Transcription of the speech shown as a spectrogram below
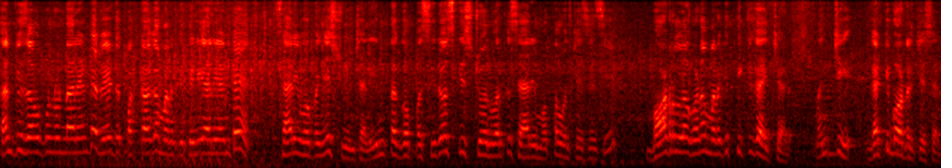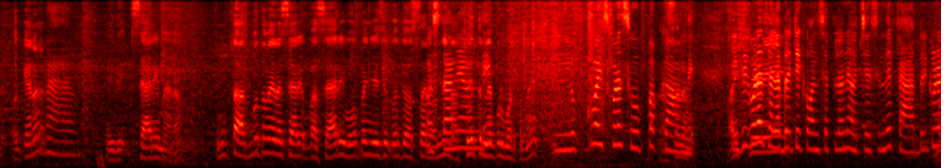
కన్ఫ్యూజ్ అవ్వకుండా ఉండాలి అంటే రేటు పక్కాగా మనకి తెలియాలి అంటే శారీ ఓపెన్ చేసి చూపించాలి. ఇంత గొప్ప సిరోస్కి స్టోన్ వర్క్ శారీ మొత్తం వచ్చేసేసి బార్డర్లో కూడా మనకి థిక్గా ఇచ్చాడు. మంచి గట్టి బార్డర్ ఇచ్చేసాడు ఓకేనా? ఇది శారీ మేడం. ఇంత అద్భుతమైన శారీ శారీ ఓపెన్ చేసే కొద్దీ వస్తానే ఉంది. నా చేతులు ఎప్పుడు పడుతున్నాయి. లుక్ వైజ్ కూడా సూపర్గా ఉంది. ఇది కూడా సెలబ్రిటీ కాన్సెప్ట్లోనే వచ్చేసింది. ఫ్యాబ్రిక్ కూడా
